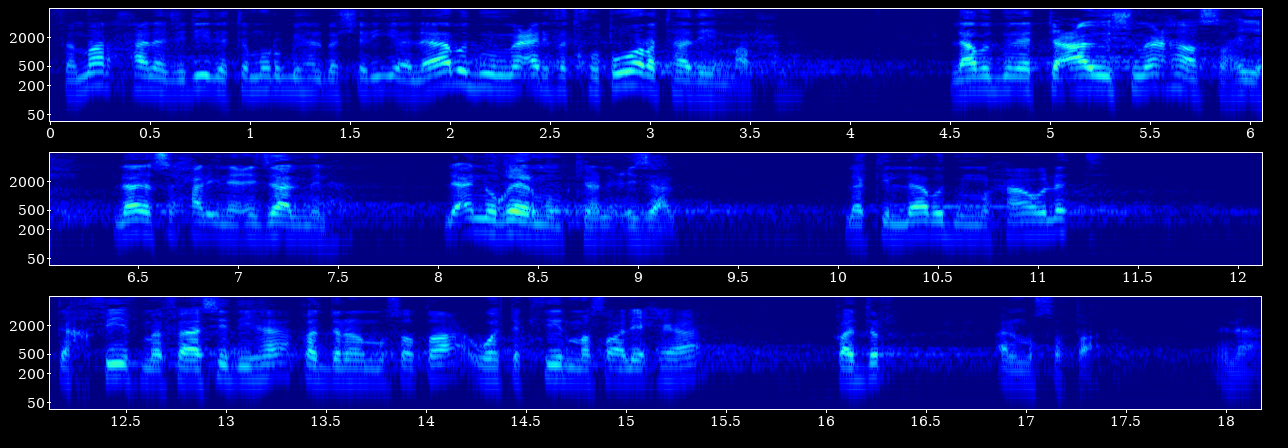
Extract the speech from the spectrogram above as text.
فمرحلة جديدة تمر بها البشرية. لابد من معرفة خطورة هذه المرحلة. لابد من التعايش معها صحيح. لا يصح الانعزال منها لأنه غير ممكن الانعزال. لكن لابد من محاولة تخفيف مفاسدها قدر المستطاع وتكثير مصالحها قدر المستطاع. نعم.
